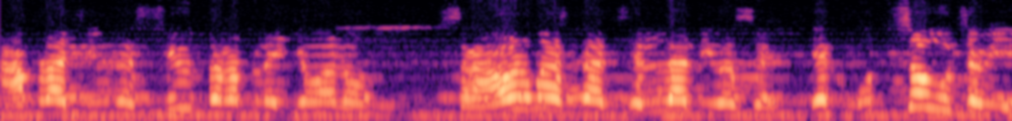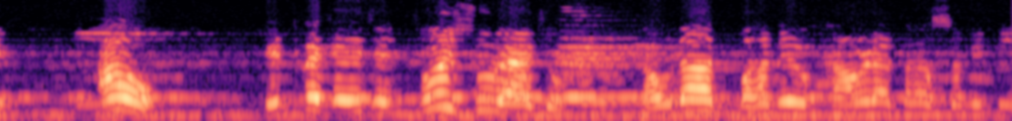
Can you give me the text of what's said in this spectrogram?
આપણા જીવને શિવ તરફ લઈ જવાનો શ્રાવણ માસના છેલ્લા દિવસે એક ઉત્સવ ઉજવીએ. આવો. એટલે કહીએ છીએ જોઈ શું રહ્યા છો? નવનાથ મહાદેવ કાવડિયાત્રા સમિતિ.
